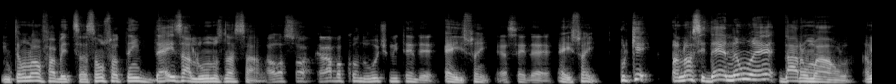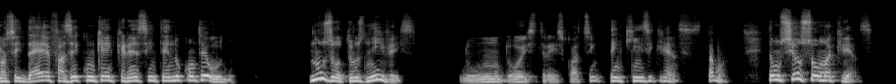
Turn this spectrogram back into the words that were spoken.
Então, na alfabetização, só tem 10 alunos na sala. A aula só acaba quando o último entender. É isso aí. Essa é a ideia. É isso aí. Porque a nossa ideia não é dar uma aula. A nossa ideia é fazer com que a criança entenda o conteúdo. Nos outros níveis, no 1, 2, 3, 4, 5, tem 15 crianças. Tá bom. Então, se eu sou uma criança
